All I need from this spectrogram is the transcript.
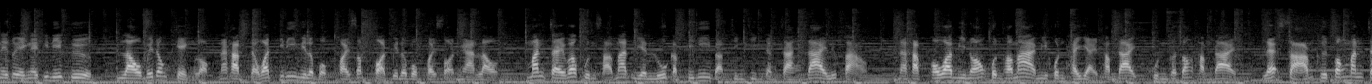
ในตัวเองในที่นี้คือ เราไม่ต้องเก่งหรอกนะครับ แต่ว่าที่นี่มีระบบคอยซัพพอร์ต มีระบบคอยสอนงานเรา มั่นใจว่าคุณสามารถเรียนรู้กับที่นี่แบบจริง ๆ จังๆ ได้หรือเปล่านะครับ เพราะว่ามีน้องคนพม่า มีคนไทยใหญ่ทำได้ คุณก็ต้องทำได้ และ 3 คือต้องมั่นใจ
